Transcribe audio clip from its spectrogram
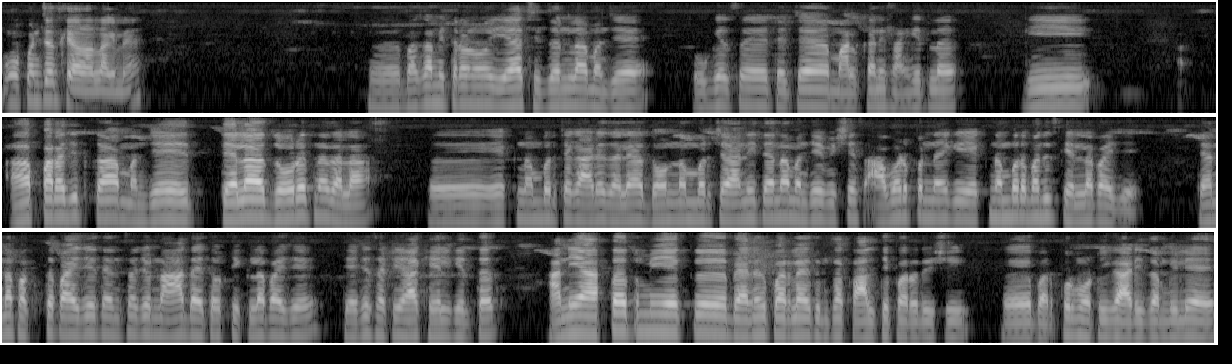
ओपनच्याच खेळाव्या लागल्या. बघा मित्रांनो या सीझनला म्हणजे उगेच त्याच्या मालकाने सांगितलं की अपराजित का? म्हणजे त्याला जोरच नाही झाला. अं, एक नंबरच्या गाड्या झाल्या दोन नंबरच्या. आणि त्यांना म्हणजे विशेष आवड पण नाही की एक नंबरमध्येच खेळला पाहिजे. त्यांना फक्त पाहिजे त्यांचा जो नाद आहे तो टिकला पाहिजे. त्याच्यासाठी हा खेळ खेळतात. आणि आता तुम्ही एक बॅनर पडला आहे तुमचा काल ते परवा दिवशी. अं, भरपूर मोठी गाडी जमलेली आहे.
